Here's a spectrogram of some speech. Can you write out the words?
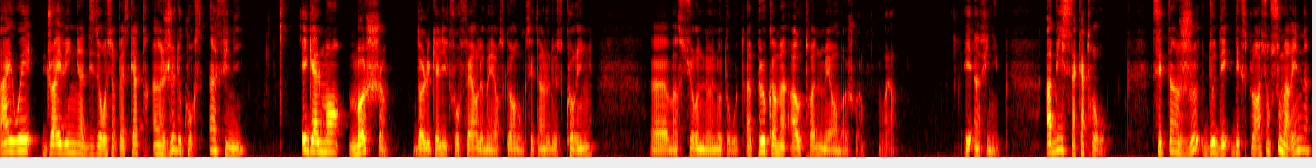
Highway Driving à 10€ sur PS4, un jeu de course infini, également moche, dans lequel il faut faire le meilleur score, donc c'est un jeu de scoring euh, ben, sur une, autoroute. Un peu comme un Outrun, mais en moche. Voilà. Et infini. Abyss à 4€. C'est un jeu 2D d'exploration sous-marine,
